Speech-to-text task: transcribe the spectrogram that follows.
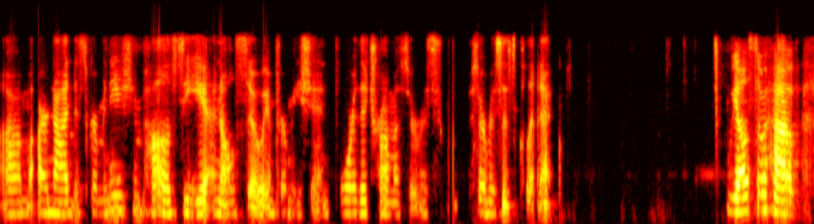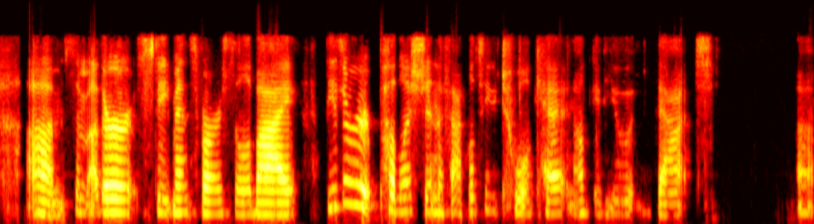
um, our non-discrimination policy, and also information for the Trauma Service, Services Clinic. We also have um, some other statements for our syllabi. These are published in the faculty toolkit, and I'll give you that um,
